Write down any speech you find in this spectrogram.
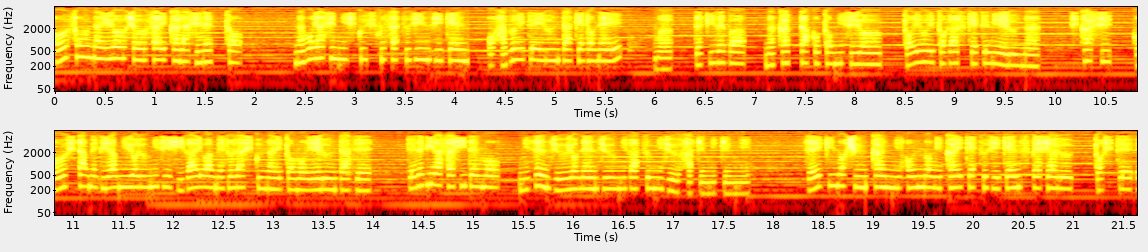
放送内容詳細からしれっと、名古屋市西区市殺人事件を省いているんだけどねま、できれば、なかったことにしよう、という意図が透けて見えるな。しかし、こうしたメディアによる二次被害は珍しくないとも言えるんだぜ。テレビ朝日でも、2014年12月28日に、世紀の瞬間日本の未解決事件スペシャル、として、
